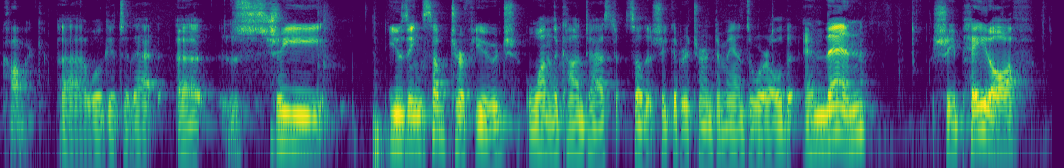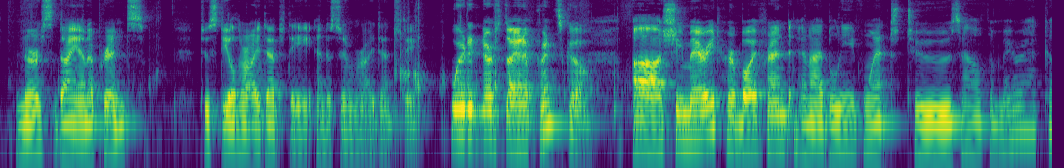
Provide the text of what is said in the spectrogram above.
comic. Uh, we'll get to that. Uh, she, using subterfuge, won the contest so that she could return to man's world, and then she paid off Nurse Diana Prince to steal her identity and assume her identity. Where did Nurse Diana Prince go? Uh, she married her boyfriend and I believe went to South America.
